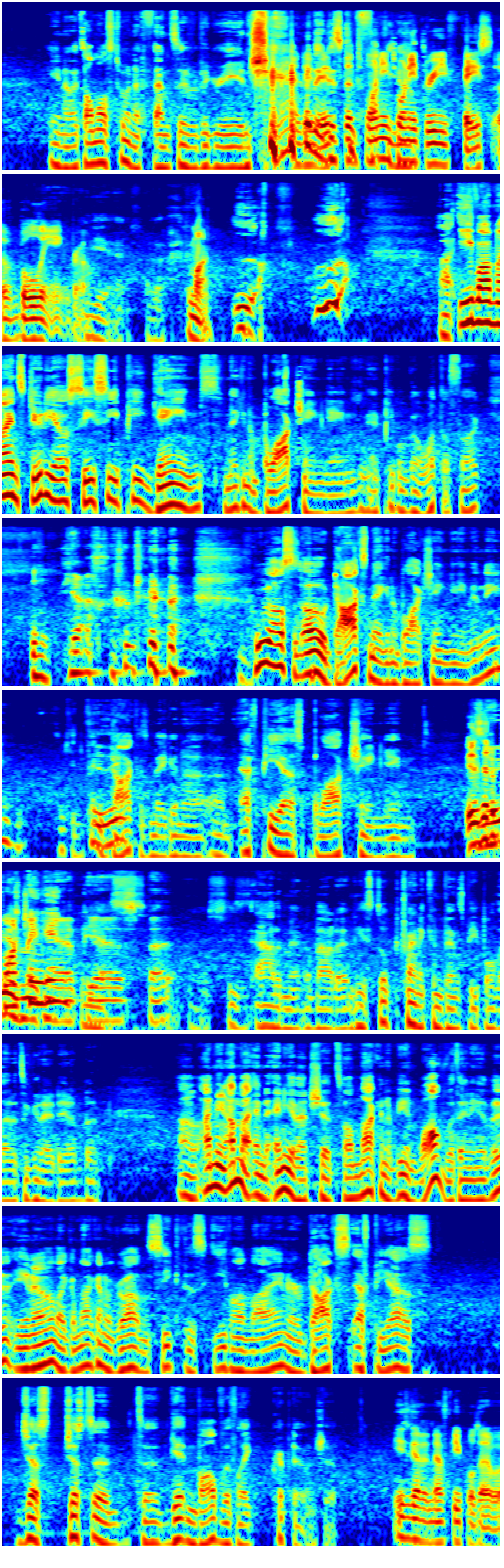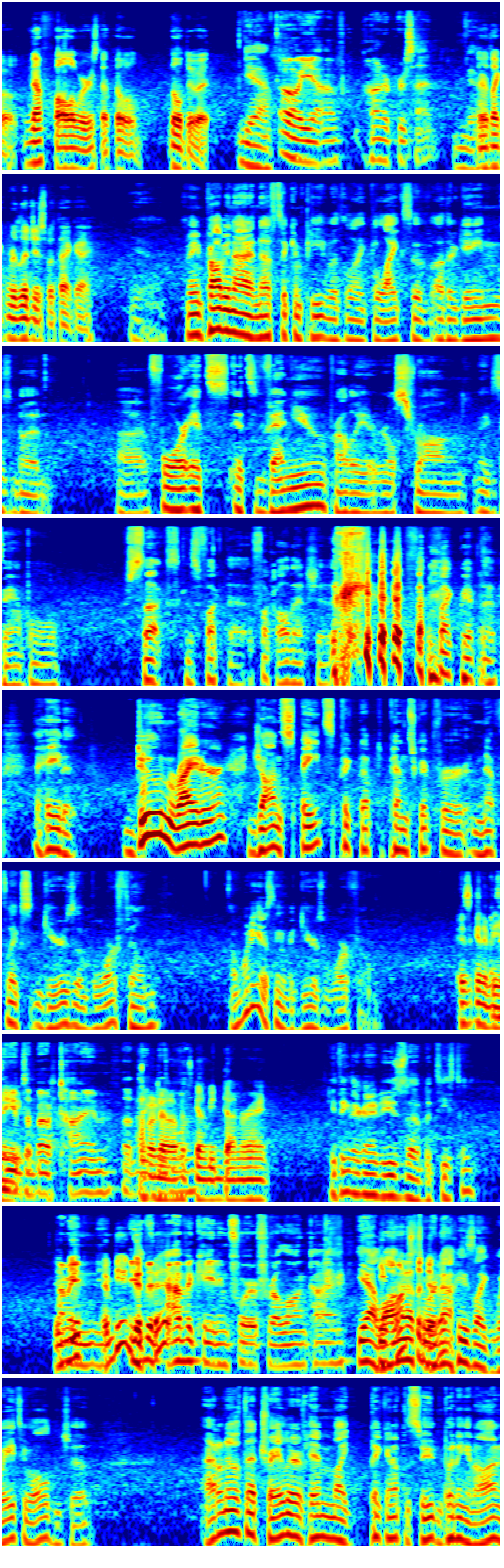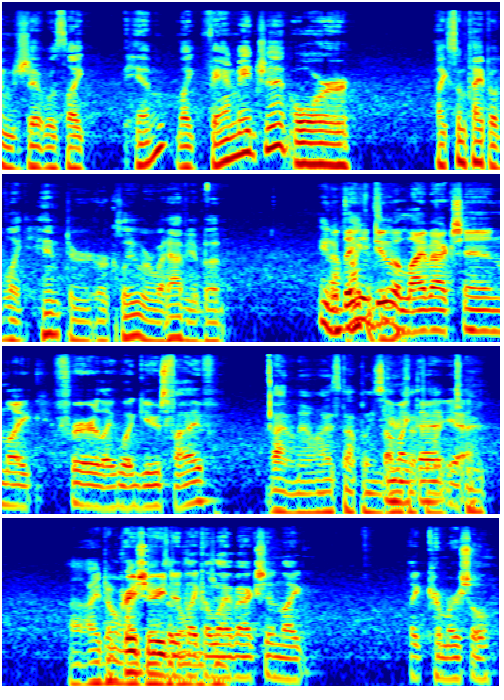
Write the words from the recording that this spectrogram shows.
you know, it's almost to an offensive degree and shit. Yeah, dude, it's the keep fucking up. 2023 face of bullying, bro. Yeah. Ugh. Come on. Ugh. Ugh. Uh, Eve Online Studios, CCP Games, making a blockchain game. And people go, what the fuck? Yeah. Who else is? Oh, Doc's making a blockchain game, isn't he? I think Is he? Doc is making a, an FPS blockchain game. Is it a Maybe he was blockchain game? Yes. Yes, but He's adamant about it, and he's still trying to convince people that it's a good idea. But um, I mean, I'm not into any of that shit, so I'm not going to be involved with any of it. You know, like I'm not going to go out and seek this Eve Online or Doc's FPS just just to to get involved with like crypto and shit. He's got enough people that will enough followers that they'll they'll do it. Yeah, oh yeah, 100%. yeah, They're like religious with that guy. yeah. I mean, probably not enough to compete with like the likes of other games, but uh, for its its venue, probably a real strong example. Sucks because fuck that, fuck all that shit. fuck, fuck crypto, I hate it. Dune writer Jon Spaihts picked up the pen script for Netflix Gears of War film. What do you guys think of a Gears of War film? It's gonna be. I be. think it's about time that they I don't know if one. it's gonna be done right. Do you think they're going to use uh, Batista? I It'd be- mean, it'd be a he's good been fit. advocating for it for a long time. Yeah, He long enough to to where do it. now he's like way too old and shit. I don't know if that trailer of him like picking up the suit and putting it on and shit was like him, like fan made shit, or like some type of like hint or, or clue or what have you. But you know, Would they I do a live action like for like what Gears Five? I don't know. I stopped playing Something Gears like after that, like yeah. two. Uh, I don't. I'm pretty like sure he did like a live action like like commercial.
